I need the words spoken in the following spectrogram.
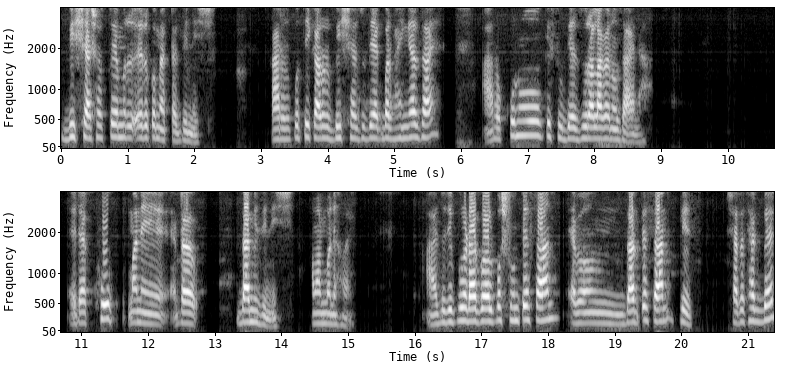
বিশ্বাস হচ্ছে এরকম একটা জিনিস। কারোর প্রতি কারোর বিশ্বাস যদি একবার ভাঙ্গা যায়, আরও কোনো কিছু দিয়ে জোড়া লাগানো যায় না। এটা খুব মানে একটা দামি জিনিস, আমার মনে হয়। আর যদি পুরোটা গল্প শুনতে চান এবং জানতে চান, প্লিজ সাথে থাকবেন।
